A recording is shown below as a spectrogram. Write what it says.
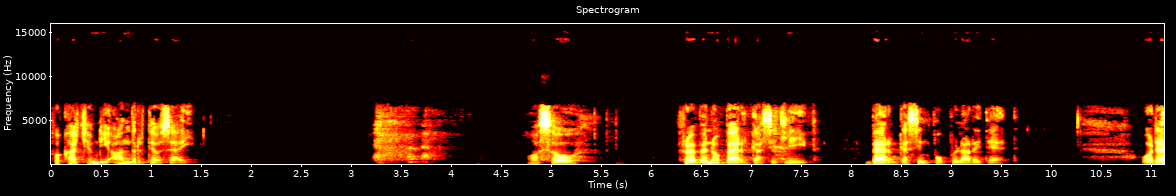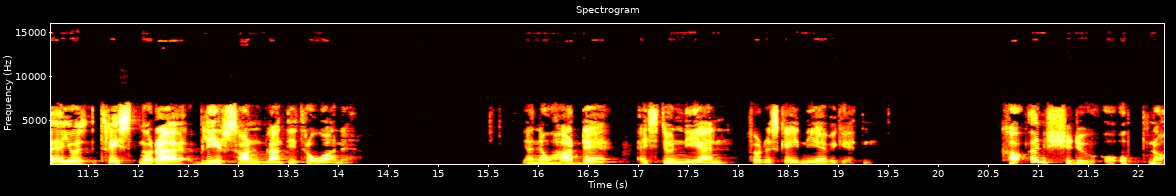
for hva kommer de andre til å si? Og så prøver en å berge sitt liv, berge sin popularitet. Og det er jo trist når det blir sånn blant de troende. Ja, nå har det ei stund igjen før det skal inn i evigheten. Hva ønsker du å oppnå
